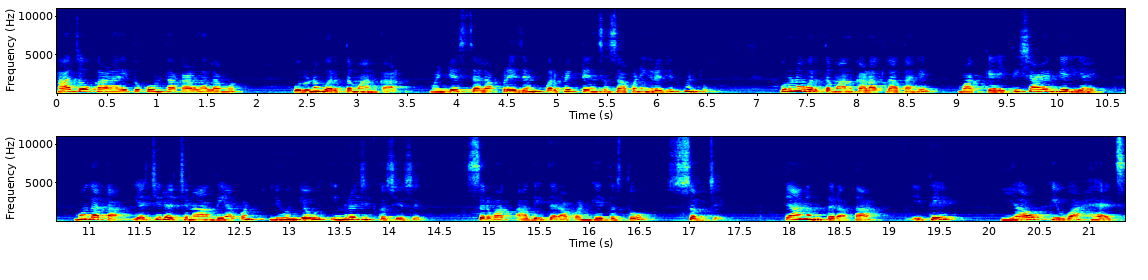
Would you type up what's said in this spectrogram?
हा जो काळ आहे तो कोणता काळ झाला मग? पूर्ण वर्तमान काळ. म्हणजेच त्याला प्रेझेंट परफेक्ट टेन्स असं आपण इंग्रजीत म्हणतो. पूर्ण वर्तमान काळातलं आता हे वाक्य आहे. ती शाळेत गेली आहे. मग आता याची रचना आधी आपण लिहून घेऊ. इंग्रजीत कशी असेल? सर्वात आधी तर आपण घेत असतो सब्जेक्ट त्यानंतर आता इथे ह्याव किंवा हॅज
